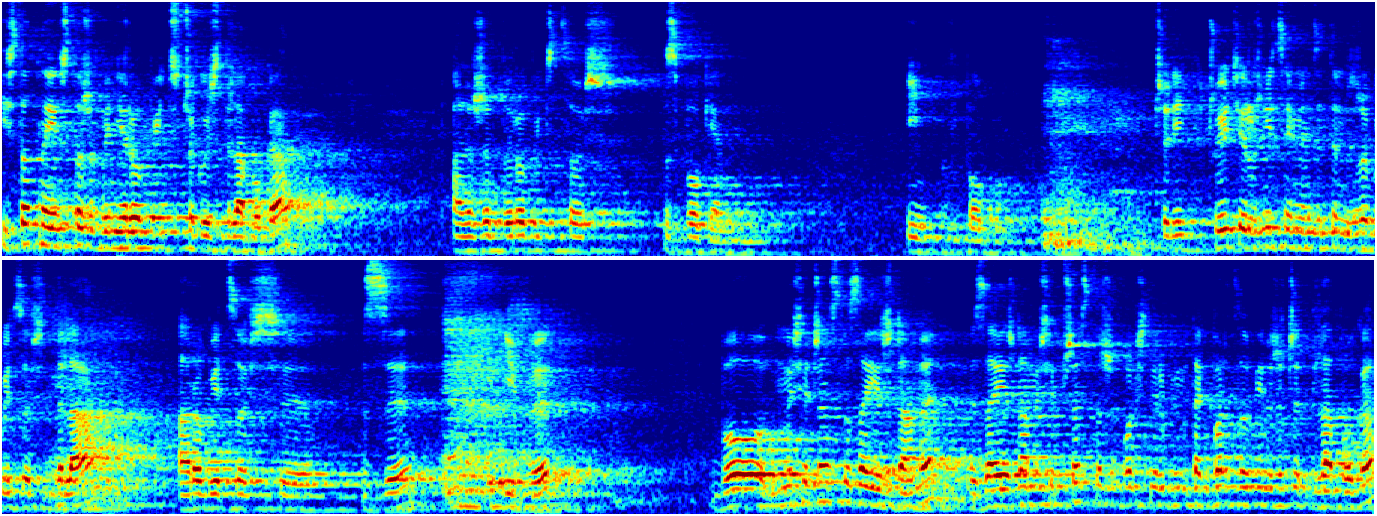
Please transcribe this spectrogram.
Istotne jest to, żeby nie robić czegoś dla Boga, ale żeby robić coś z Bogiem i w Bogu. Czyli czujecie różnicę między tym, że robię coś dla, a robię coś e, z i wy? Bo my się często zajeżdżamy, zajeżdżamy się przez to, że właśnie robimy tak bardzo wiele rzeczy dla Boga,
